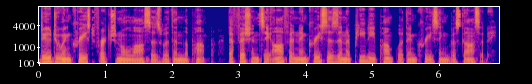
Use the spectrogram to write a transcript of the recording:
Due to increased frictional losses within the pump, efficiency often increases in a PD pump with increasing viscosity.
